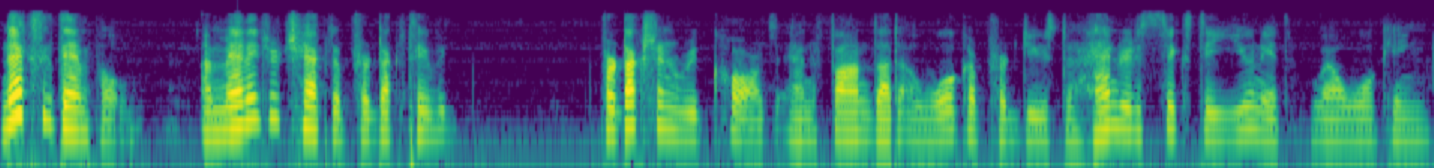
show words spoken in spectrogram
Next example, a manager checked the production records and found that a worker produced 160 units while working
